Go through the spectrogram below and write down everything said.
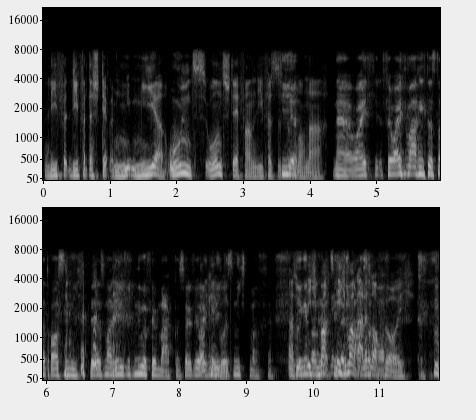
liefert, liefert der Stefan, mir, uns, uns, Stefan, lieferst du das noch nach. Nein, euch, für euch mache ich das da draußen nicht. Das mache ich wirklich nur für Markus, weil für euch Okay, will ich gut. das nicht machen. Also ich Irgendwann mache hört sich ich mach alles auch auf. für euch.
